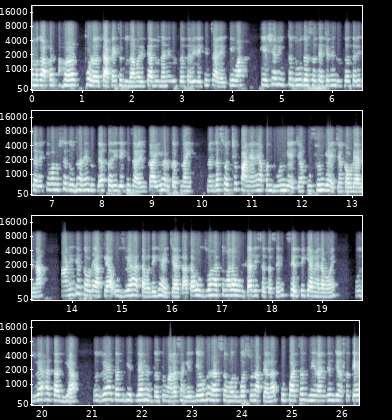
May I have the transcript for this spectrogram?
मग आपण हळद थोडं टाकायचं दुधामध्ये. त्या दुधाने धुतलं तरी देखील चालेल. किंवा केशरयुक्त दूध असं त्याच्याने धुतलं तरी चालेल किंवा नुसत्या दुधाने धुतल्या तरी देखील चालेल. काही हरकत नाही. नंतर स्वच्छ पाण्याने आपण धुवून घ्यायच्या पुसून घ्यायच्या कवड्यांना आणि त्या कवड्या आपल्या उजव्या हातामध्ये घ्यायच्या आहेत आता उजवा हात तुम्हाला उलटा दिसत असेल सेल्फी कॅमेरामुळे उजव्या हातात घ्या. उजव्या हातात घेतल्यानंतर तुम्हाला सांगेल देवघरासमोर बसून आपल्याला तुपाचं निरांजन जे असतं ते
